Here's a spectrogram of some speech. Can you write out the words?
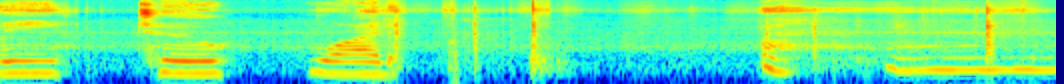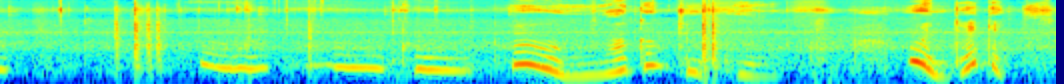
three, two, one. Welcome to win tickets.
